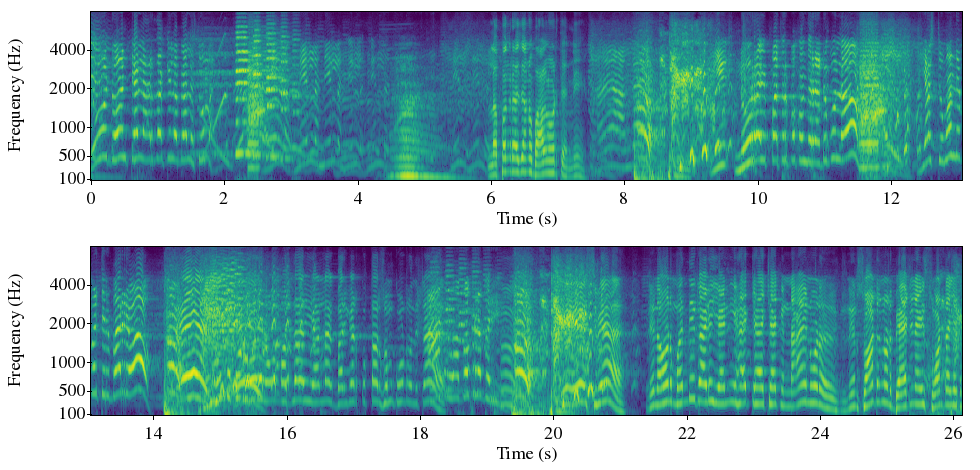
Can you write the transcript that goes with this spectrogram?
ಯು ಡೋಂಟ್ ಟೆಲ್ ಅರ್ಧ ಕಿಲೋ ಬೆಲ್ಲ ಸುಮ್ಮ. ನಿಲ್ಲ ನಿಲ್ಲ ನಿಲ್ಲ ನಿಲ್ಲ. ನಿಲ್ಲ ನಿಲ್ಲ. ಲಪಂಗ್ ರಾಜಾನು ಭಾಳ ನೋಡ್ತೇನೆ ನೀ. ನೂರ ಇಪ್ಪತ್ತು ರೂಪಾಯಿ ರೆಡ್ ಬುಲ್ ಎಷ್ಟು ಮಂದಿ ಬರ್ತೀರಿ ಬರ್ರು. ಮೊದ್ಲ ಎಲ್ಲ ಕೂತಾರ ಒಂದಿಟ ಒಬ್ಬೊಬ್ರ ಬರ್ರಿ. ಏ ಶಿವ್ಯ ನೀನು ಅವನ ಮಂದಿ ಗಾಡಿ ಎಣ್ಣೆ ಹಾಕಿ ಹಾಕಿ ಹಾಕಿ ನಾಯಿ ನೋಡ ನೀನ್ ಸ್ವಾಂಟ ನೋಡ ಬ್ಯಾಟಿನ ನಾಯಿ ಸ್ವಂಟ ಆಗೈತಿ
